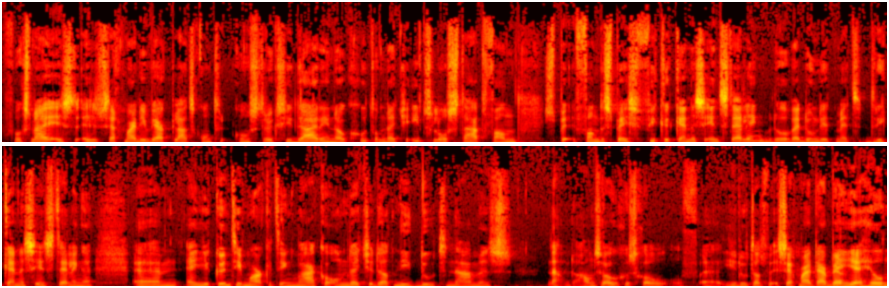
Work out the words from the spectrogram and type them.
Volgens mij is, is, zeg maar die werkplaatsconstructie daarin ook goed, omdat je iets losstaat van, van de specifieke kennisinstelling. Ik bedoel, wij doen dit met drie kennisinstellingen. Um, en je kunt die marketing maken omdat je dat niet doet namens nou, de Hans Hogeschool. Of uh, je doet dat, zeg maar, daar ben je heel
